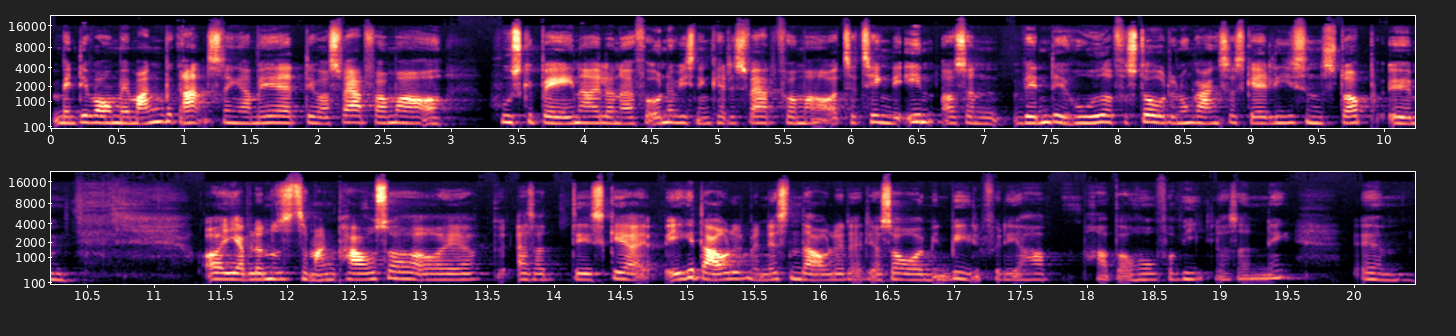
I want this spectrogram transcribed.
men det var jo med mange begrænsninger med, at det var svært for mig at huske baner, eller når jeg får undervisning, kan det svært for mig at tage tingene ind og sådan vente i hovedet og forstå det. Nogle gange så skal jeg lige sådan stoppe. Øh, og jeg bliver nødt til at tage mange pauser, og jeg, altså, det sker ikke dagligt, men næsten dagligt, at jeg sover i min bil, fordi jeg har, har behov for hvil og sådan, ikke? Øhm,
